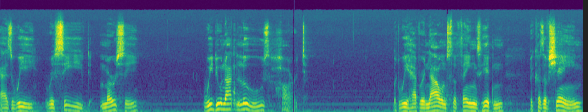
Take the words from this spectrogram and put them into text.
as we received mercy, we do not lose heart. but we have renounced the things hidden because of shame,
